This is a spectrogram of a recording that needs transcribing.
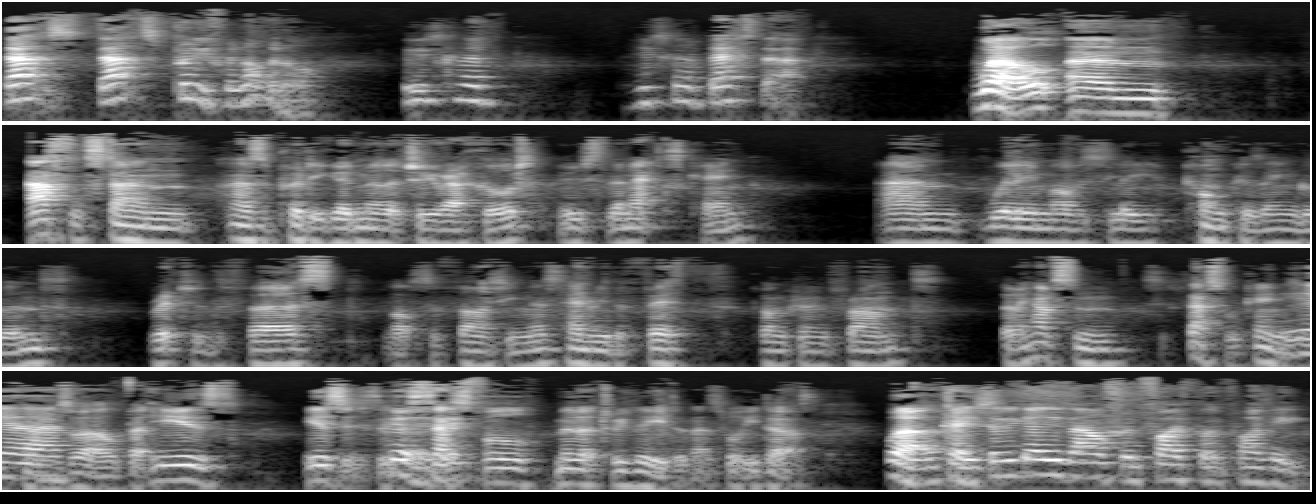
that's that's pretty phenomenal. Who's gonna who's gonna best that? Well, um, Athelstan has a pretty good military record. Who's the next king? Um, William obviously conquers England. Richard I, lots of fighting this. Henry V conquering France. So we have some successful kings Yeah. as well. But he is he is a Good. successful military leader. That's what he does. Well, okay, so we gave Alfred five point five each.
